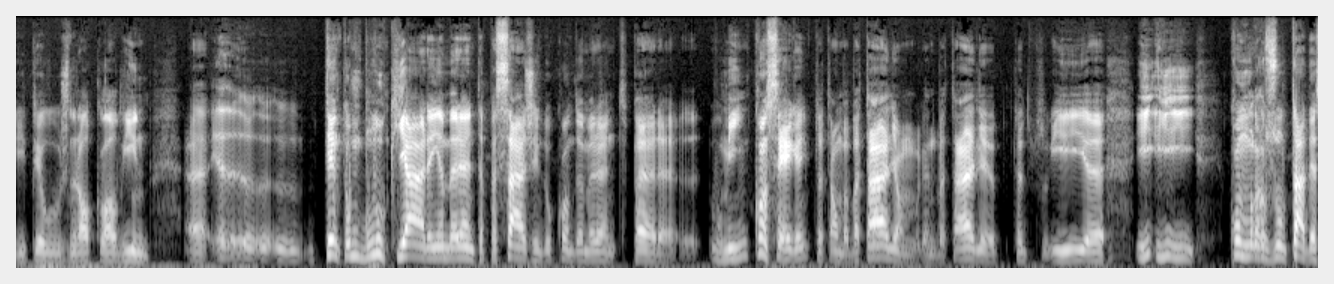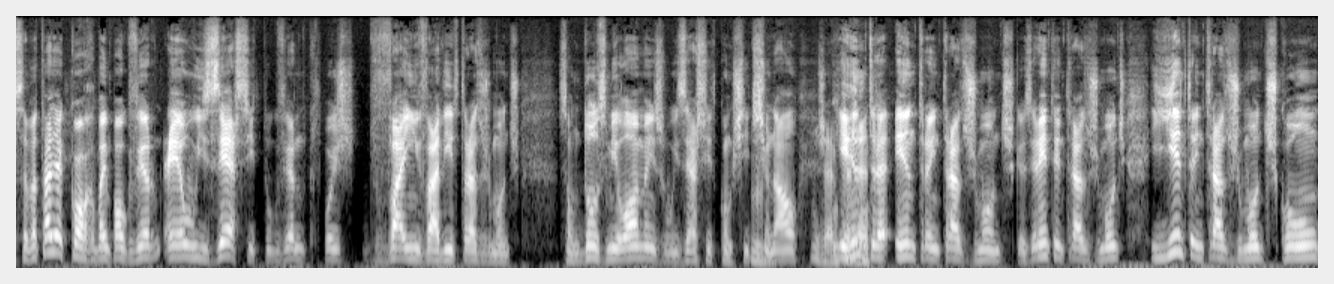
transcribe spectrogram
e pelo general Claudino, tentam bloquear em Amarante a passagem do Conde de Amarante para o Minho, conseguem, portanto há uma batalha, uma grande batalha, portanto, e, e, e como resultado dessa batalha, corre bem para o governo, é o exército do governo que depois vai invadir traz os montes são 12 mil homens, o exército constitucional, hum, que é entra, entra em Trás-os-Montes, quer dizer, entra em Trás-os-Montes e entra em Trás-os-Montes com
